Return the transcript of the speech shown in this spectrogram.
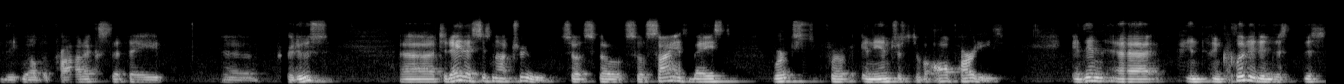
the, well the products that they uh, produce. Uh, today, that's just not true. So, so, so science-based works for in the interest of all parties, and then uh, in, included in this this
